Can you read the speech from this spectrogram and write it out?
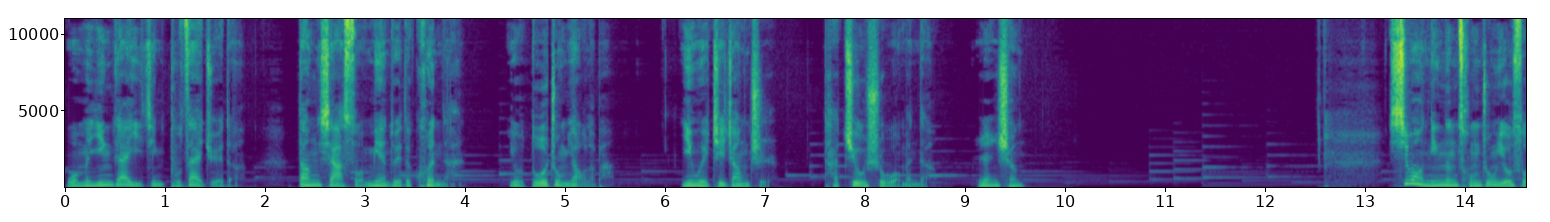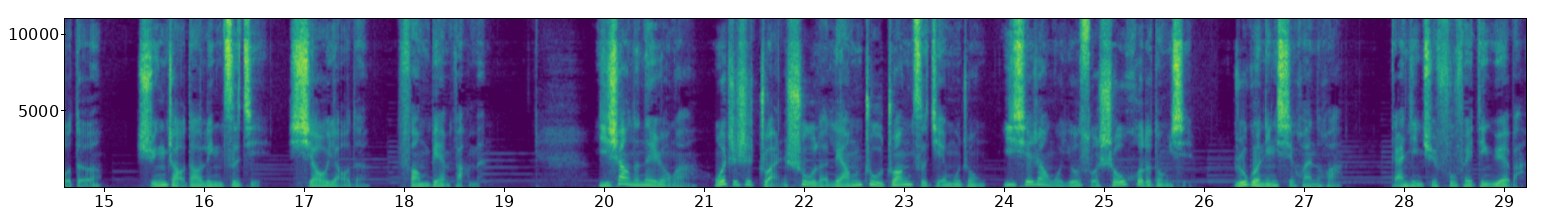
我们应该已经不再觉得当下所面对的困难有多重要了吧？因为这张纸，它就是我们的人生。希望您能从中有所得，寻找到令自己逍遥的方便法门。以上的内容啊，我只是转述了《梁祝庄子》节目中一些让我有所收获的东西。如果您喜欢的话，赶紧去付费订阅吧。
